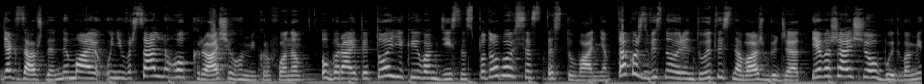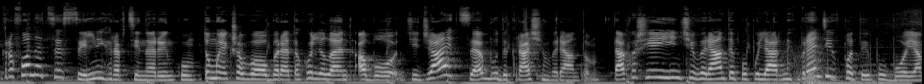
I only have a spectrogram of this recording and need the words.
як завжди, немає універсального кращого мікрофона. Обирайте той, який вам дійсно сподобався з тестування. Також, звісно, орієнтуйтесь на ваш бюджет. Я вважаю, що обидва мікрофони це сильні гравці на ринку. Тому, якщо ви оберете Holyland або DJI, це буде кращим варіантом. Також є і інші варіанти популярних брендів по типу боя,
